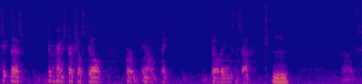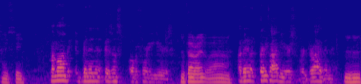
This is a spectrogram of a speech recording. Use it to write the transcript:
the different kind of structural steel for, you know, to make buildings and stuff. Mm-hmm. So it's, I see. my mom been in that business over forty years. Is that right? Wow. I've been in it thirty-five years for driving, hmm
